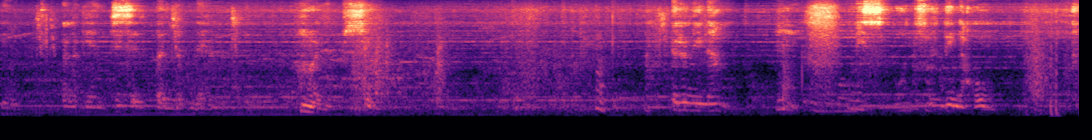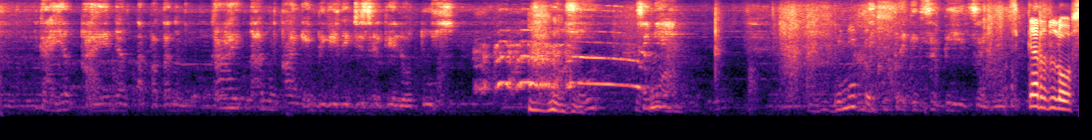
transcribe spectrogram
Yung palagi ang Giselle Tanggap na yan. Hayop siya. Pero Ninang, may sponsor din ako. Kayang-kaya niyang tapatan ng kahit na anong kaya ibigay ni Giselle kay Lotus. so, sino yan? Sa'yo. Si Carlos.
